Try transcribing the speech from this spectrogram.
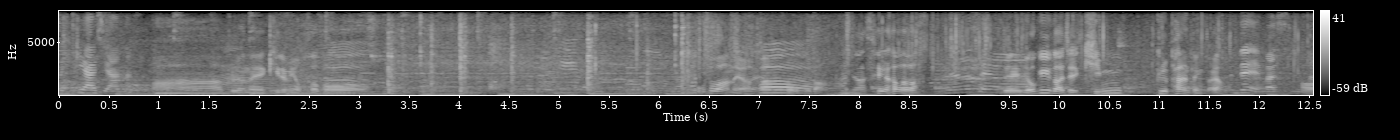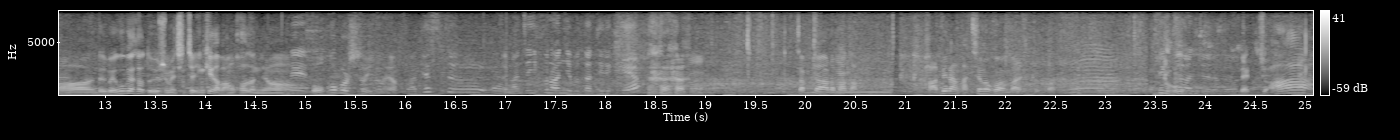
느끼하지 않아? 아 그러네. 기름이 없어서. 고소하네요 약간 그거보다. 안녕하세요. 안녕하세요. 네 여기가 이제 김 을 파는 데인가요? 네 맞습니다 아 근데 외국에서도 요즘에 진짜 인기가 많거든요 네. 먹어볼 수 있나요? 어, 테스트 어, 먼저 이쁜 언니부터 드릴게요 짭짤하다 밥이랑 같이 먹으면 맛있을 것 같아요 맥주 맥주 아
